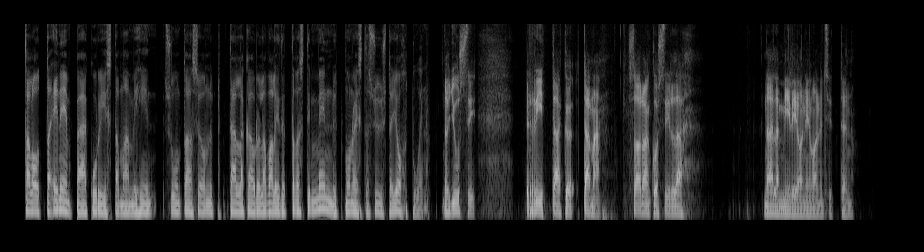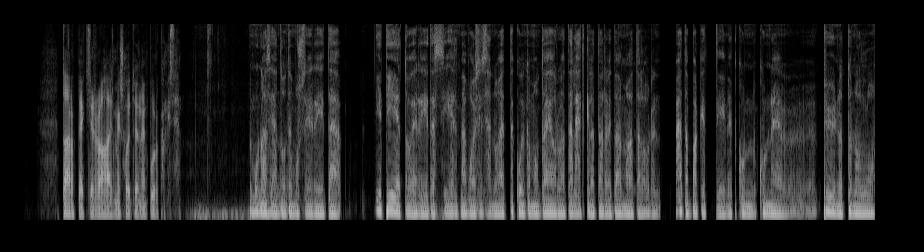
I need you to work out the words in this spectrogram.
taloutta enempää kuristamaan, mihin suuntaan se on nyt tällä kaudella valitettavasti mennyt monesta syystä johtuen. No Jussi, riittääkö tämä? Saadaanko sillä näillä miljoonilla nyt sitten tarpeeksi rahaa esimerkiksi hoitojonojen purkamiseen? No mun asiantuntemus ei riitä ja tieto ei riitä siihen, että mä voisin sanoa, että kuinka monta euroa tällä hetkellä tarvitaan maatalouden hätäpakettiin. Että kun, kun ne pyynnöt on ollut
